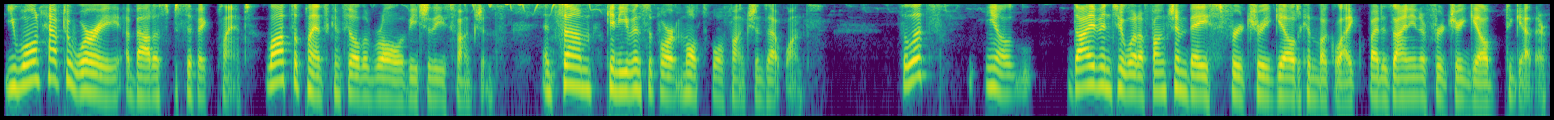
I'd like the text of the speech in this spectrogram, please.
you won't have to worry about a specific plant. Lots of plants can fill the role of each of these functions, and some can even support multiple functions at once. So let's, you know, dive into what a function-based fruit tree guild can look like by designing a fruit tree guild together.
